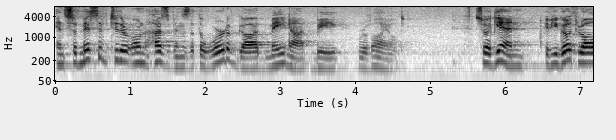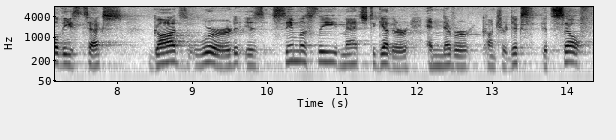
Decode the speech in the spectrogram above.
and submissive to their own husbands, that the word of God may not be reviled. So, again, if you go through all these texts, God's word is seamlessly matched together and never contradicts itself.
